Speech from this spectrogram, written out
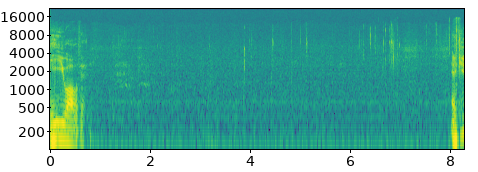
Eat you all of it. And if you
